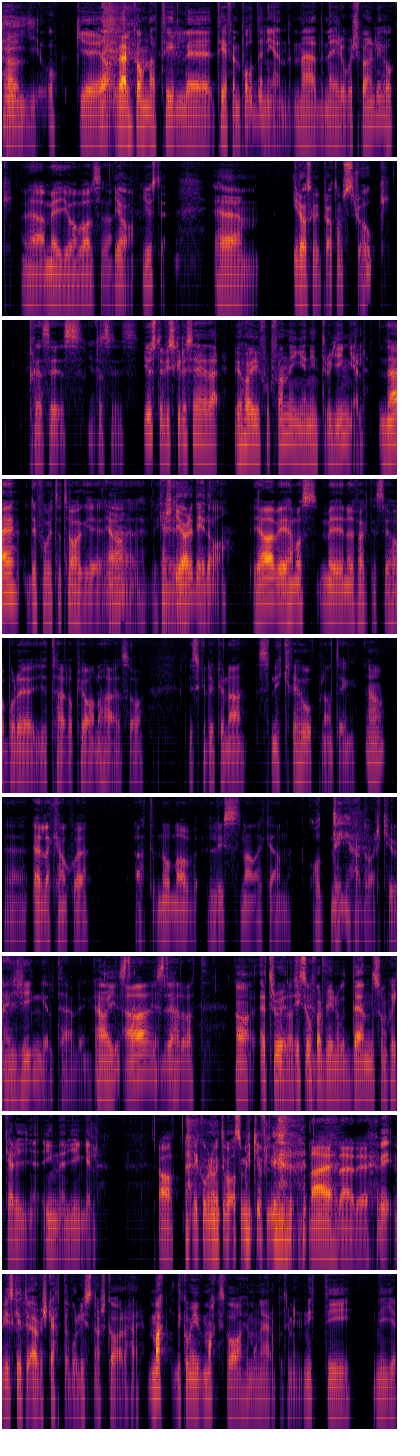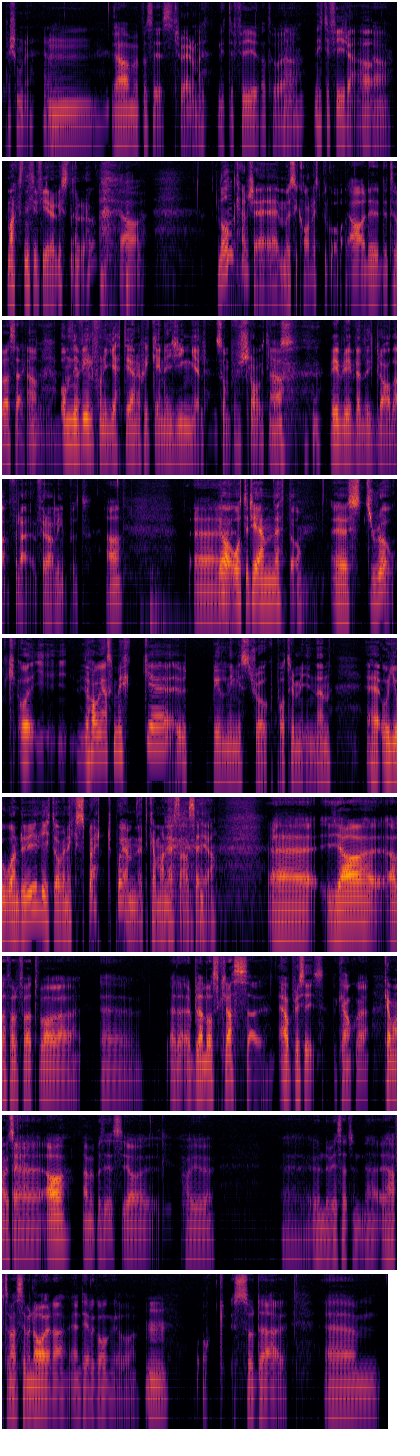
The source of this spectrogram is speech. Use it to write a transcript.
Hej och eh, ja, välkomna till eh, T5-podden igen med mig Robert Spörnli och Ja, mig Johan Wadsö. ja, just det. Ehm, idag ska vi prata om stroke. Precis, Yes. precis. Just det, vi skulle säga det där. Vi har ju fortfarande ingen intro-jingel. Nej, det får vi ta tag i. Ja, Eh, vi Vi kan kanske ska ju- göra det idag. Ja, vi är hemma hos mig nu faktiskt. Jag har både gitarr och piano här, så vi skulle kunna snickra ihop någonting. Ja. Eh, Eller kanske att någon av lyssnarna kan Och det hade varit en kul. jingeltävling. Ja, just det. Ja, just det det. hade varit... Ja, jag tror i så fall blir det nog den som skickar in en jingel. Ja, Det kommer nog inte vara så mycket fler. nej, nej, det... Vi, vi ska inte överskatta vår lyssnarskara här. Max, det kommer ju max vara, hur många är de på termin? 99 personer? eller? Mm, ja, men precis. Tror jag de är. 94 tror jag. Ja, 94, ja. Ja, Max 94 lyssnare då. ja. Någon kanske är musikaliskt begåvad. ja det, det tror jag säkert. Ja. Om ni Säkert. vill får ni jättegärna skicka in en jingel som förslag till Ja. oss. Vi blir väldigt glada för, all- för all input. Ja. Eh, Ja, åter till ämnet då. Eh, stroke. Och vi har ganska mycket utbildning i stroke på terminen. Eh, och Johan, du är ju lite av en expert på ämnet kan man nästan säga. Ja, i alla fall för att vara eller, bland oss klassar Ja, precis. kanske. Kan man väl säga. Ja, ja, men precis. Jag har ju eh, undervisat, en, haft de här seminarierna en del gånger och, Mm. och sådär.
